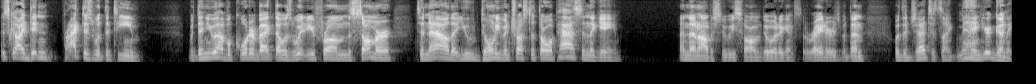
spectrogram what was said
This guy didn't practice with the team. But then you have a quarterback that was with you from the summer to now that you don't even trust to throw a pass in the game. And then obviously we saw him do it against the Raiders. But then with the Jets, it's like, man, you're going to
